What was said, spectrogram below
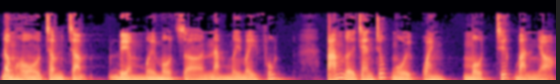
Đồng hồ chậm chậm, điểm 11 giờ 50 mấy phút. Tám người chen chúc ngồi quanh một chiếc bàn nhỏ.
